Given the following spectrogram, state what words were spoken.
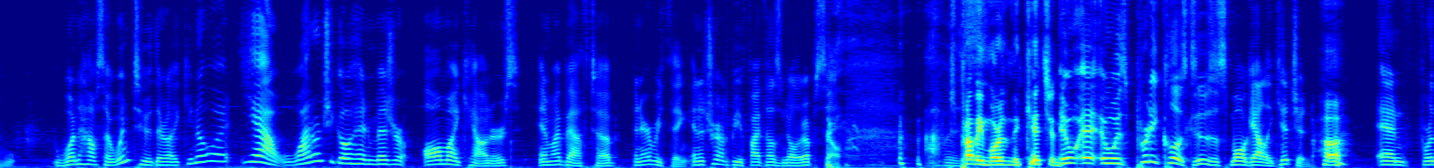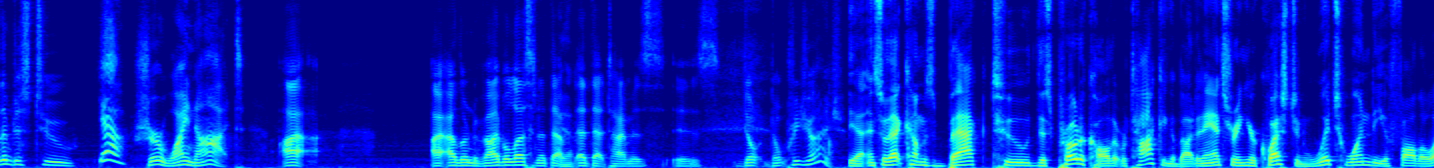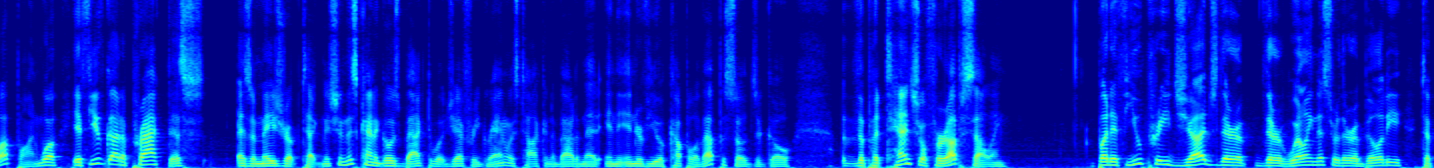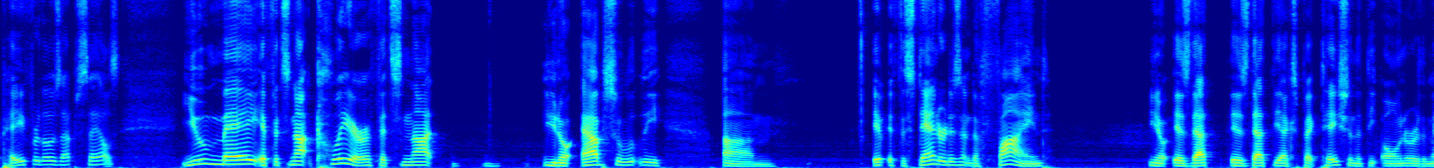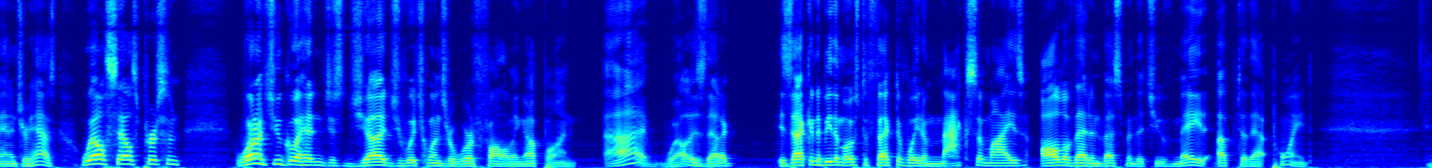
one house I went to, they're like, you know what? Yeah, why don't you go ahead and measure all my counters and my bathtub and everything? And it turned out to be a five thousand dollar upsell. Was, Probably more than the kitchen. It, it, it was pretty close because it was a small galley kitchen huh? and for them just to yeah sure why not i i, I learned a valuable lesson at that Yeah. at that time is is don't don't prejudge Yeah, and so that comes back to this protocol that we're talking about and answering your question which one do you follow up on? Well, if you've got a practice as a measure up technician, this kind of goes back to what Jeffrey Grant was talking about in that in the interview a couple of episodes ago, the potential for upselling. But if you prejudge their their willingness or their ability to pay for those upsales, you may, if it's not clear, if it's not, you know, absolutely, um, if, if the standard isn't defined, you know, is that is that the expectation that the owner or the manager has? Well, salesperson, why don't you go ahead and just judge which ones are worth following up on? Ah, well, is that a is that going to be the most effective way to maximize all of that investment that you've made up to that point?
